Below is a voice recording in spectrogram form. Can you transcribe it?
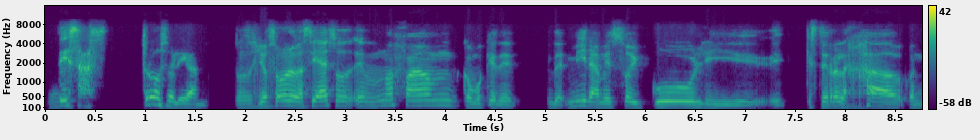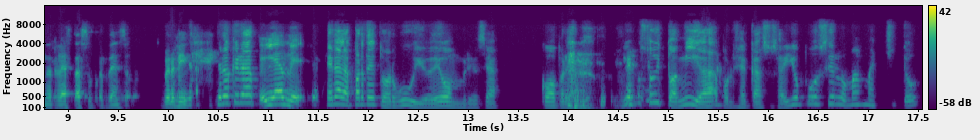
desastroso ligando. Entonces yo solo hacía eso en una fan como que de, de mírame, soy cool y, y que estoy relajado cuando en realidad está súper tenso. Pero en fin, Creo que era, ella me... era la parte de tu orgullo de hombre, o sea, como por ejemplo, yo no soy tu amiga, por si acaso, o sea, yo puedo ser lo más machito,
